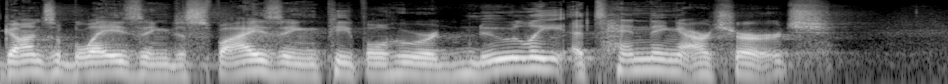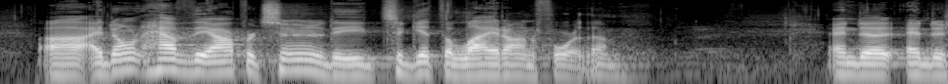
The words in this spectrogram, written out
guns blazing, despising people who are newly attending our church, uh, I don't have the opportunity to get the light on for them and to, and, to,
